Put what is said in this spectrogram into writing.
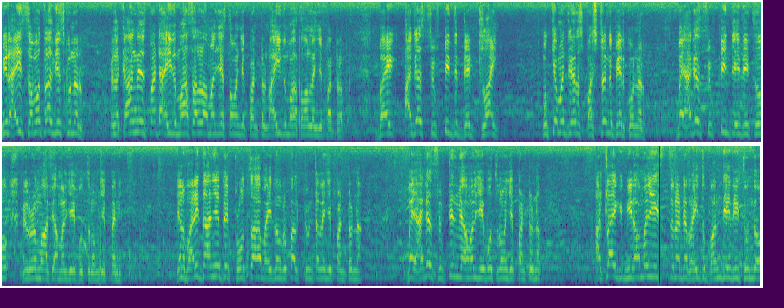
మీరు ఐదు సంవత్సరాలు తీసుకున్నారు. వీళ్ళ కాంగ్రెస్ పార్టీ ఐదు మాసాల్లో అమలు చేస్తామని చెప్పి అంటున్నారు ఐదు మాసాల్లో అని చెప్పి బై ఆగస్ట్ ఫిఫ్టీన్త్ డెడ్ లైన్ ముఖ్యమంత్రి గారు స్పష్టంగా పేర్కొన్నారు. బై ఆగస్ట్ ఫిఫ్టీన్త్ ఏదైతే మీరు రుణమాఫీ అమలు చేయబోతున్నాం చెప్పని. ఇలా వరి ధాన్యంపై ప్రోత్సాహం ఐదు వందల రూపాయలు క్వింటల్ అని చెప్పి అంటున్నా బై ఆగస్ట్ ఫిఫ్టీన్ మేము అమలు చేయబోతున్నాం అని చెప్పి అంటున్నాం. అట్లాగే మీరు అమలు చేస్తున్నట్టు రైతు బంద్ ఏదైతుందో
